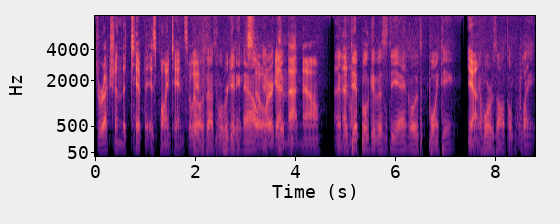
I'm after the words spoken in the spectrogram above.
direction the tip is pointing. So we So that's what we're getting now. so and we're getting dip, that now, and, And, the dip will give us the angle it's pointing yeah. in the horizontal plane.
